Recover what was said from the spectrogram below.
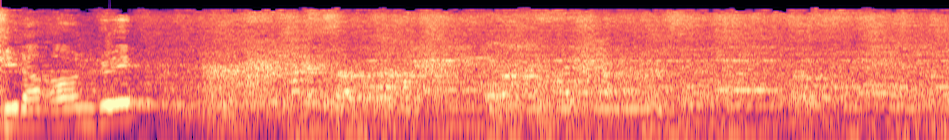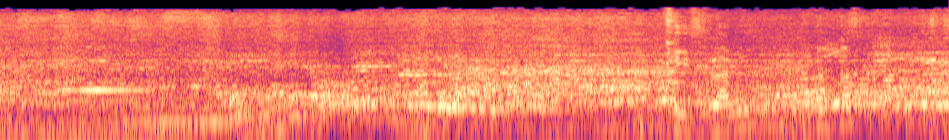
Peter Andre. Keith Lemon.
